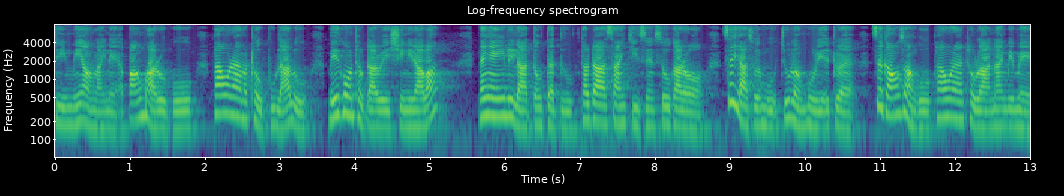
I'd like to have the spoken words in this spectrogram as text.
ကြီးမင်းအောင်လှိုင်နဲ့အပေါင်းပါတို့ကိုဖောင်းရန်မထုတ်ဘူးလားလို့မေးခွန်းထုတ်တာတွေရှိနေတာပါနိုင်ငံရေးလီလာတုံးသက်သူဒေါက်တာဆိုင်ကြည်စင်ဆိုးကတော့စစ်ရာဇဝတ်မှုကျူးလွန်မှုတွေအတွက်စစ်ကောင်းဆောင်ကိုဖောင်းရန်ထုတ်လာနိုင်ပေမဲ့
